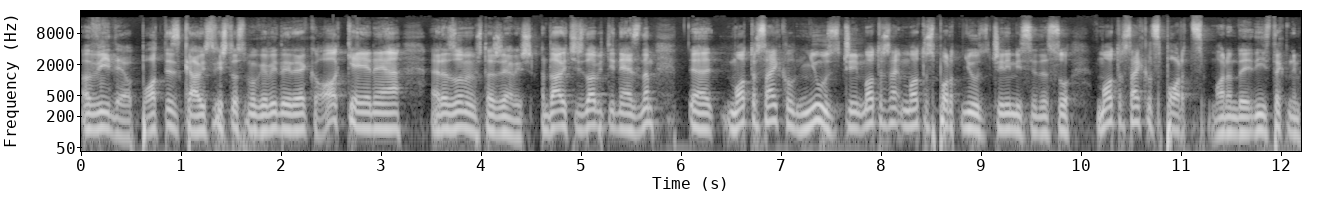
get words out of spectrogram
video potez, kao i svi što smo ga videli, rekao, ok, ne, razumem šta želiš. A da li ćeš dobiti, ne znam. E, Motorcycle News, čini, Motorcycle, Motorsport News, čini mi se da su Motorcycle Sports, moram da istaknem,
